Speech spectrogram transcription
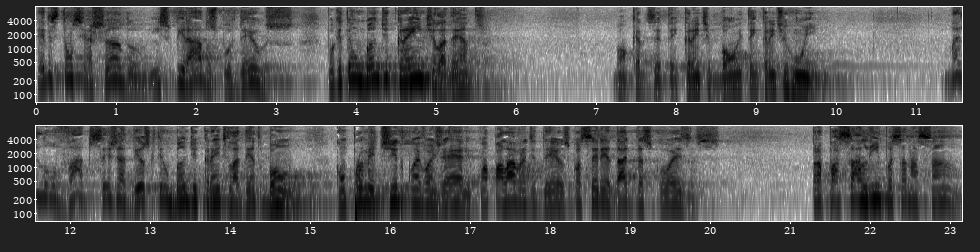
eles estão se achando inspirados por Deus, porque tem um bando de crente lá dentro. Bom, quero dizer, tem crente bom e tem crente ruim. Mas louvado seja Deus que tem um bando de crente lá dentro bom, comprometido com o Evangelho, com a palavra de Deus, com a seriedade das coisas, para passar limpo essa nação.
